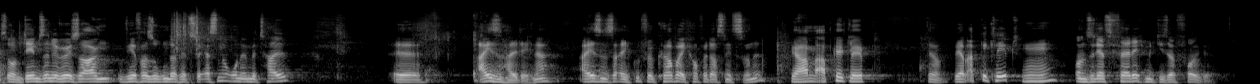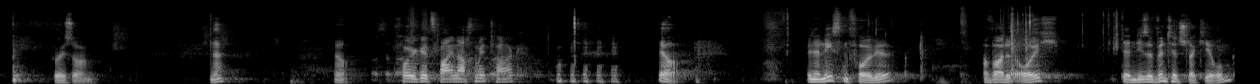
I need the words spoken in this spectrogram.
So, in dem Sinne würde ich sagen, wir versuchen das jetzt zu essen ohne Metall. Äh, eisenhaltig, ne? Eisen ist eigentlich gut für den Körper. Ich hoffe, da ist nichts drin. Wir haben abgeklebt. Ja, wir haben abgeklebt und sind jetzt fertig mit dieser Folge, würde ich sagen. Ne? Ja. Folge 2 Nachmittag. ja. In der nächsten Folge erwartet euch denn diese Vintage-Lackierung.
